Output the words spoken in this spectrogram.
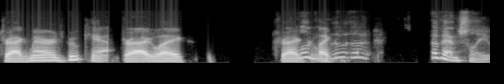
drag marriage boot camp, drag like drag Well, like uh, uh, eventually,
